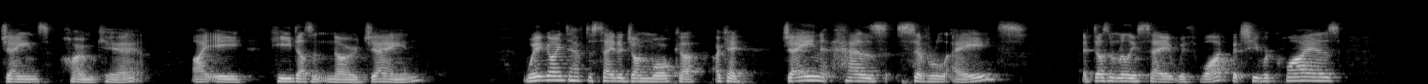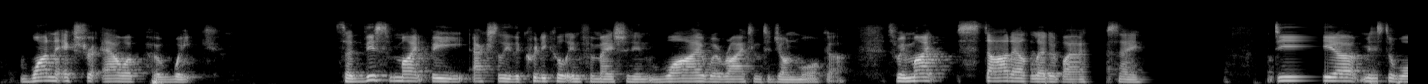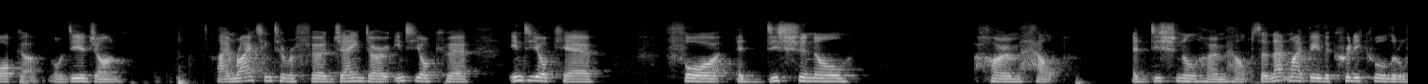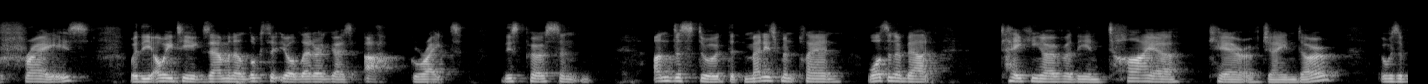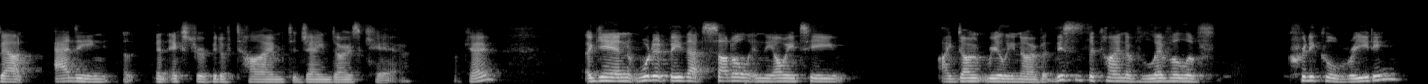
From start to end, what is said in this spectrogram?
Jane's home care, i.e., he doesn't know Jane, we're going to have to say to John Walker, okay, Jane has several aides. It doesn't really say with what, but she requires one extra hour per week. So this might be actually the critical information in why we're writing to John Walker. So we might start our letter by saying, Dear Mr. Walker, or Dear John, I'm writing to refer Jane Doe into your care, into your care for additional home help. Additional home help. So that might be the critical little phrase where the OET examiner looks at your letter and goes, ah, great. This person understood that the management plan wasn't about taking over the entire care of Jane Doe. It was about adding a, an extra bit of time to Jane Doe's care. Okay. Again, would it be that subtle in the OET? I don't really know, but this is the kind of level of critical reading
